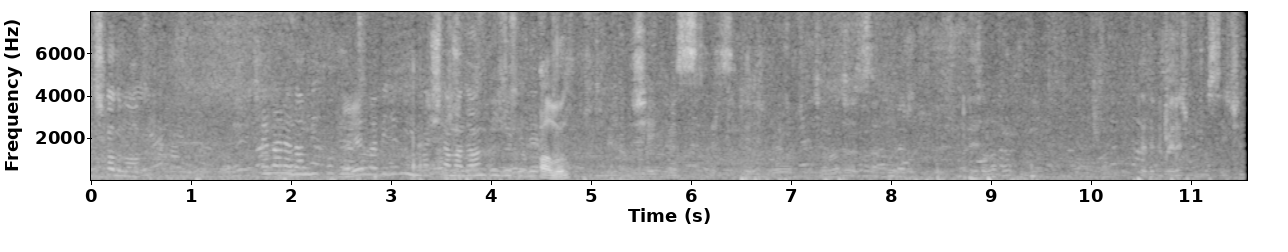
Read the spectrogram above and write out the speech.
Videoya çıkalım abi. Ben aradan bir fotoğraf alabilir miyim başlamadan? Özür dilerim. Alın. Kadını paylaşmaması için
